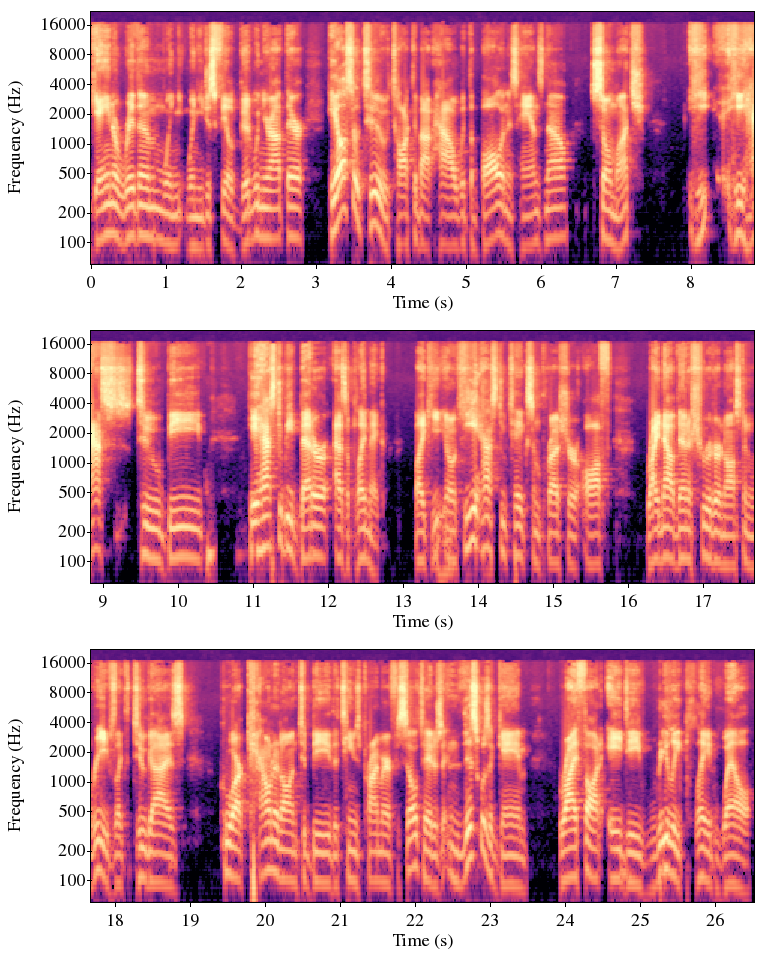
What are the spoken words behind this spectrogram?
gain a rhythm when when you just feel good when you're out there. He also too talked about how with the ball in his hands now so much, he he has to be he has to be better as a playmaker. Like you mm-hmm. know, he has to take some pressure off right now. Dennis Schroeder and Austin Reaves, like the two guys who are counted on to be the team's primary facilitators. And this was a game where I thought AD really played well.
